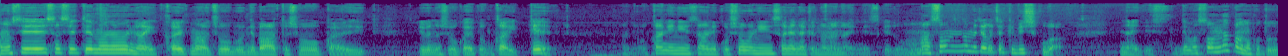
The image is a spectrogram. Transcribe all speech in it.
の、載せさせてもらうには一回、まあ、長文でバーッと紹介、自分の紹介文書いて、あの、管理人さんにこう承認されなきゃならないんですけど、まあ、そんなめちゃくちゃ厳しくはないです。でも、その中のほと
